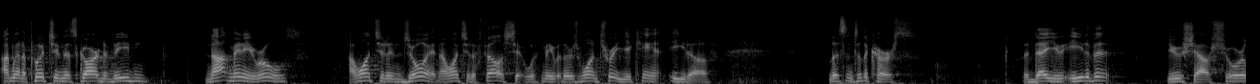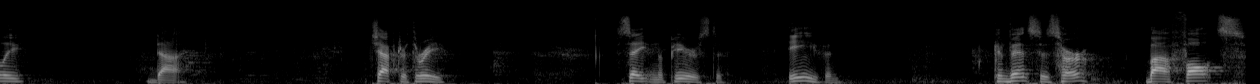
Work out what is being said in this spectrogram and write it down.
I'm going to put you in this Garden of Eden. Not many rules. I want you to enjoy it and I want you to fellowship with me, but there's one tree you can't eat of. Listen to the curse. The day you eat of it, you shall surely die. Chapter 3 Satan appears to Eve and convinces her by false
